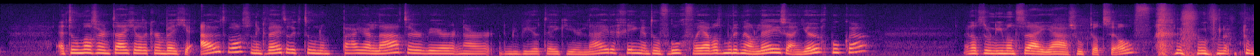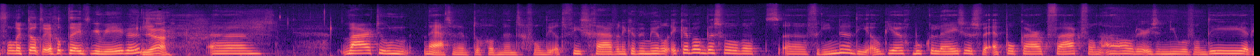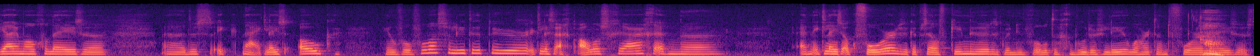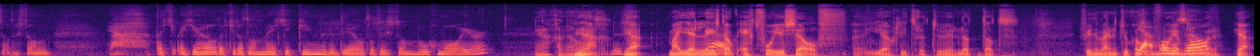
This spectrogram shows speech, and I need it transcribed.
En toen was er een tijdje dat ik er een beetje uit was. En ik weet dat ik toen een paar jaar later weer naar de bibliotheek hier in Leiden ging. En toen vroeg van, ja, wat moet ik nou lezen aan jeugdboeken? En dat toen iemand zei, ja, zoek dat zelf. toen, vond ik dat heel deprimerend. Ja. Um, maar toen, nou ja, toen heb ik toch wat mensen gevonden die advies gaven. En ik heb inmiddels, ik heb ook best wel wat uh, vrienden die ook jeugdboeken lezen. Dus we appen elkaar ook vaak van, oh, er is een nieuwe van die. Heb jij hem al gelezen? Uh, dus ik, nou, ik lees ook heel veel volwassen literatuur. Ik lees eigenlijk alles graag. En, uh, en ik lees ook voor. Dus ik heb zelf kinderen. Dus ik ben nu bijvoorbeeld de Gebroeders Leeuwenhart aan het voorlezen. Oh. Dus dat is dan, ja, dat je, weet je wel, dat je dat dan met je kinderen deelt. Dat is dan nog mooier. Ja, geweldig. Ja, dus, ja. maar jij leest ja. ook echt voor jezelf uh, jeugdliteratuur. Dat, dat vinden wij natuurlijk altijd ja, mooi mezelf, om te horen. Ja.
